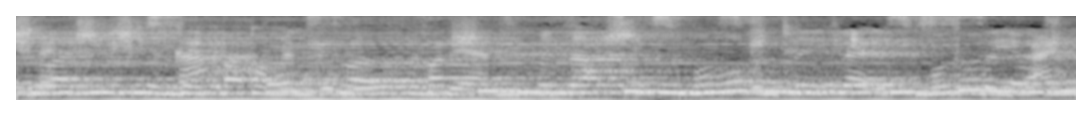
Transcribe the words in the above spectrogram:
durch menschliches Nachkommen geboren werden. Faschismus und Hitler-Ismus sind die Wege,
